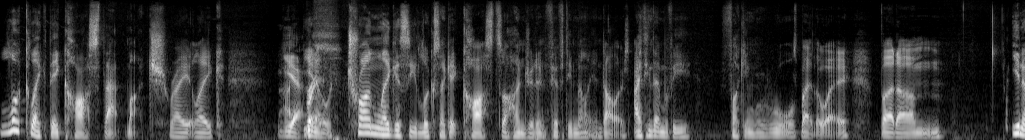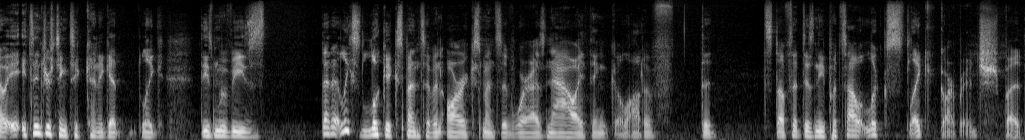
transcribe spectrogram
look like they cost that much, right? Like, yeah. you know, Tron Legacy looks like it costs 150 million dollars. I think that movie fucking rules, by the way. But um, you know, it- it's interesting to kind of get like these movies that at least look expensive and are expensive, whereas now I think a lot of stuff that Disney puts out looks like garbage. But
